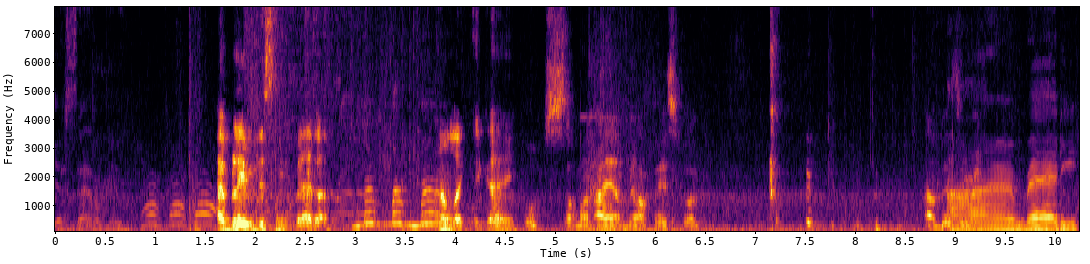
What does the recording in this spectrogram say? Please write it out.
Guess that'll do. I blame this on Veta. I don't like the guy. Oops, someone I am me on Facebook. I'm busy I'm ready.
